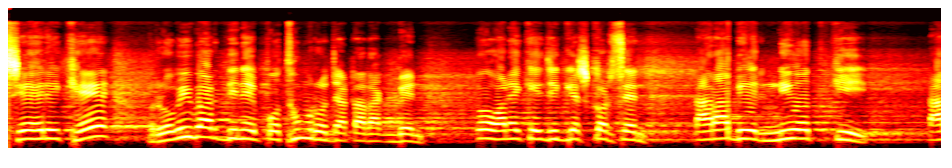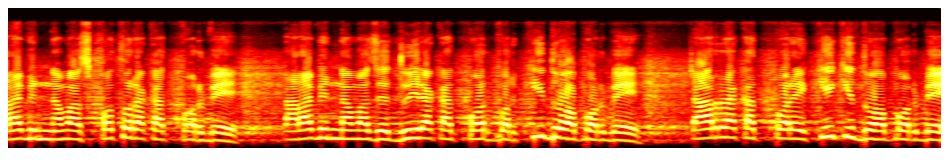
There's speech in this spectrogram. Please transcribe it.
সেহরি খেয়ে রবিবার দিনে প্রথম রোজাটা রাখবেন। তো অনেকে জিজ্ঞেস করছেন, তারাবির নিয়ত কি? তারাবির নামাজ কত রাকাত পড়বে? তারাবির নামাজে দুই রাকাত পর পর কী দোয়া পড়বে? চার রাকাত পরে কি কি দোয়া পড়বে?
